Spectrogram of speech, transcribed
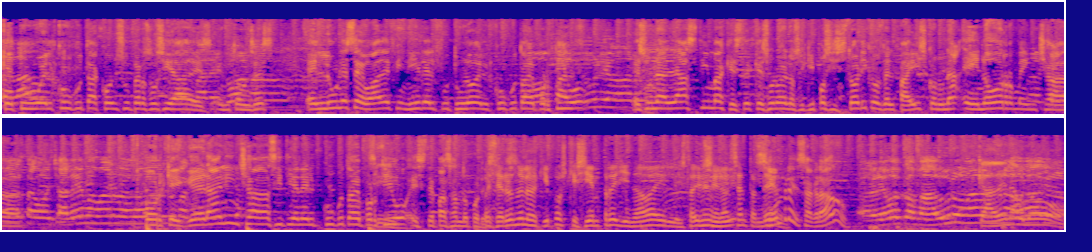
que tuvo el Cúcuta con super sociedades. Entonces, el lunes se va a definir el futuro del Cúcuta Deportivo. Es una lástima que este que es uno de los equipos históricos del país con una enorme hinchada. Porque gran hinchada si tiene el Cúcuta Deportivo esté pasando por Pues eso. era uno de los equipos que siempre llenaba el Estadio General Sí, Santander. siempre, sagrado. Hablemos con Maduro. Cadena habló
